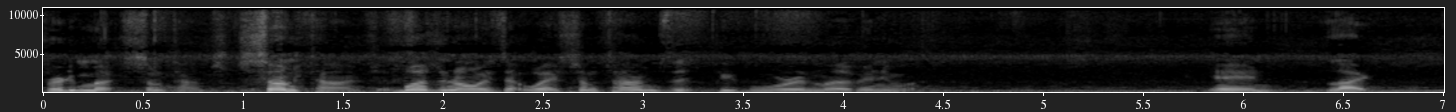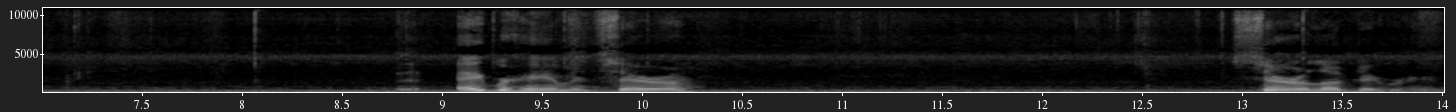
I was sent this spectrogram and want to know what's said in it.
pretty much sometimes. Sometimes. It wasn't always that way. Sometimes that people were in love anyway. And like Abraham and Sarah, Sarah loved Abraham.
